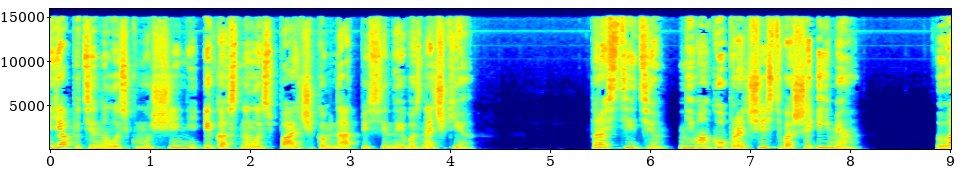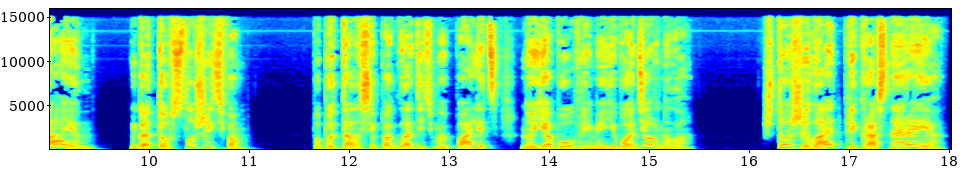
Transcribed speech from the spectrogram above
Я потянулась к мужчине и коснулась пальчиком надписи на его значке. «Простите, не могу прочесть ваше имя». «Лайон, готов служить вам». Попыталась погладить мой палец, но я вовремя его одернула. «Что желает прекрасная Рея,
